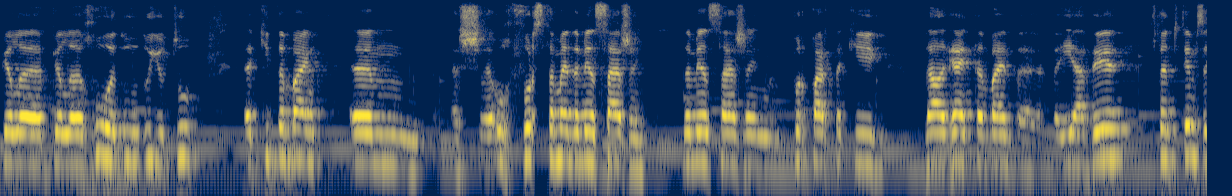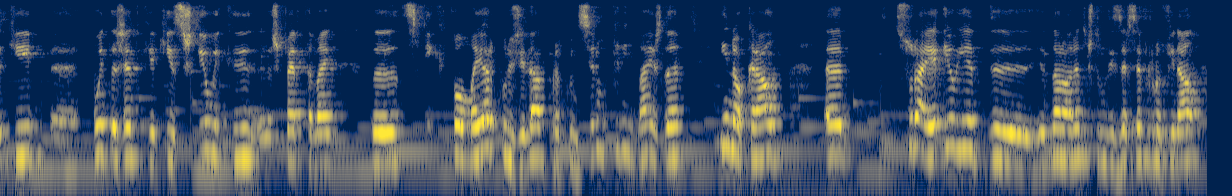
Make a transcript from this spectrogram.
pela, pela rua do, do YouTube. Aqui também um, as, o reforço também da mensagem, da mensagem por parte aqui de alguém também da, da IAD. Portanto, temos aqui uh, muita gente que aqui assistiu e que uh, espero também uh, se fique com maior curiosidade para conhecer um bocadinho mais da Inocrowd. Soraya, eu ia de, eu normalmente costumo dizer sempre no final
